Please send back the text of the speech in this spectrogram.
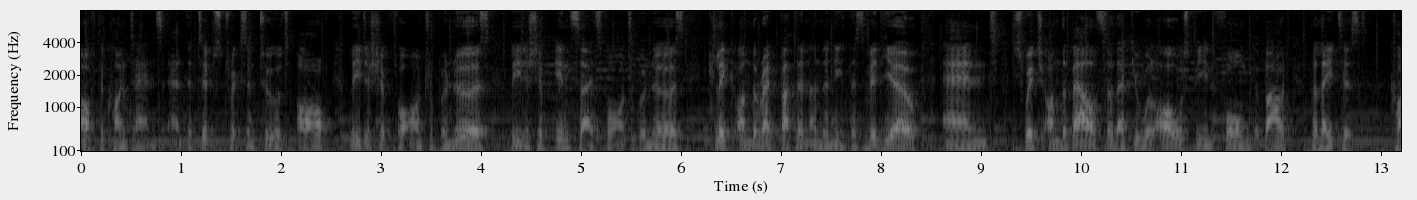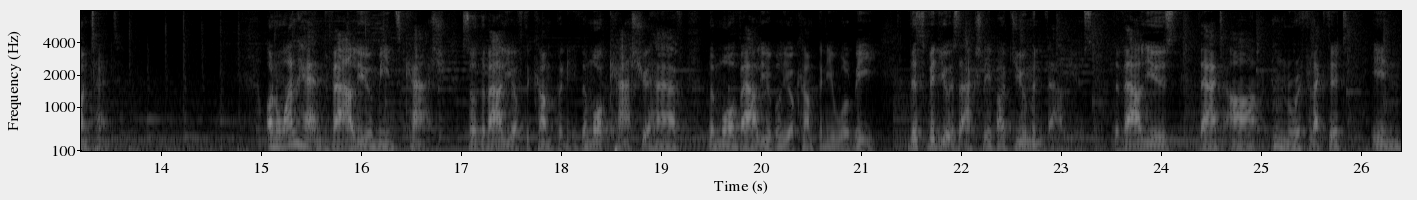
of the contents and the tips, tricks and tools of Leadership for Entrepreneurs, Leadership Insights for Entrepreneurs, click on the red button underneath this video and switch on the bell so that you will always be informed about the latest content. On one hand, value means cash, so the value of the company. The more cash you have, the more valuable your company will be. This video is actually about human values, the values that are reflected in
